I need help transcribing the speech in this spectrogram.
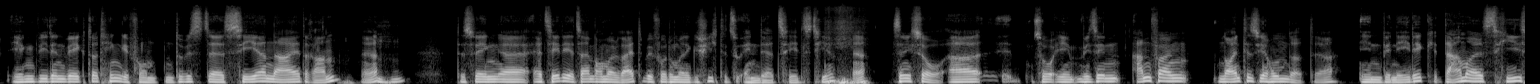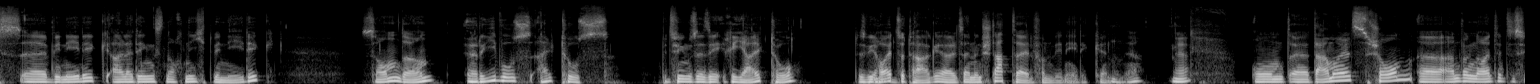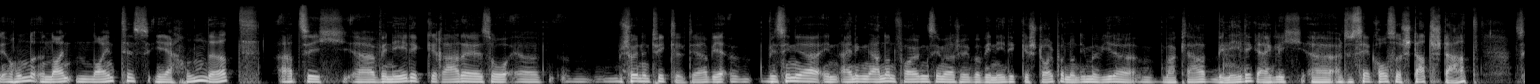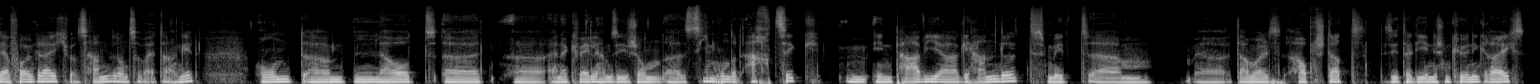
Irgendwie den Weg dorthin gefunden. Du bist äh, sehr nahe dran. Ja? Mhm. Deswegen äh, erzähle jetzt einfach mal weiter, bevor du meine Geschichte zu Ende erzählst hier. Ja? Ist nämlich so, äh, so eben, wir sind Anfang 9. Jahrhundert ja, in Venedig. Damals hieß äh, Venedig allerdings noch nicht Venedig, sondern Rivus Altus, beziehungsweise Rialto, das wir Mhm. heutzutage als einen Stadtteil von Venedig kennen. Mhm. Ja? Ja. Und äh, damals schon, äh, Anfang 19. Jahrhundert, äh, 9. 9. Jahrhundert, hat sich äh, Venedig gerade so äh, schön entwickelt. Ja. Wir, wir sind ja in einigen anderen Folgen sind wir schon über Venedig gestolpert und immer wieder war klar, Venedig eigentlich, äh, also sehr großer Stadtstaat, sehr erfolgreich, was Handel und so weiter angeht. Und ähm, laut äh, äh, einer Quelle haben sie schon äh, 780 in Pavia gehandelt mit ähm, äh, damals Hauptstadt des italienischen Königreichs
